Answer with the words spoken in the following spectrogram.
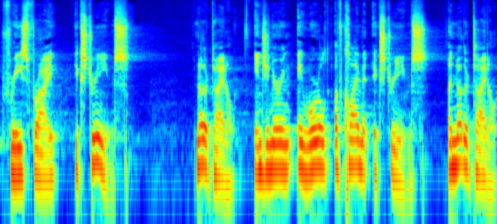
freeze fry extremes. Another title Engineering a World of Climate Extremes. Another title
